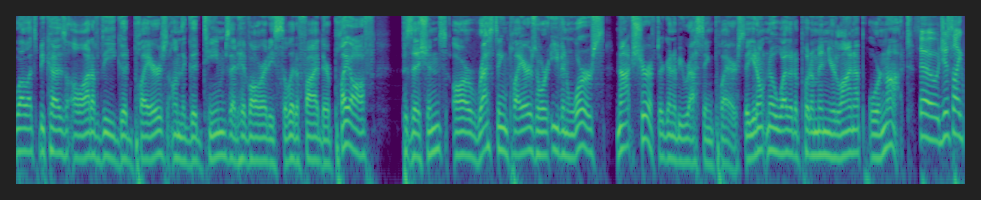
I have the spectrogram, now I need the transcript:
Well, that's because a lot of the good players on the good teams that have already solidified their playoff positions are resting players, or even worse, not sure if they're going to be resting players. So you don't know whether to put them in your lineup or not. So just like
